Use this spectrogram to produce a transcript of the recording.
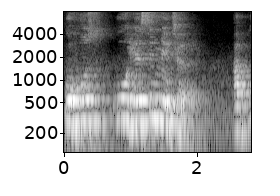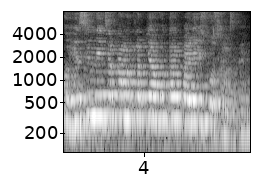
कोहेसिव नेचर अब कोहेसिव नेचर का मतलब क्या होता है? पहले इसको समझते हैं।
